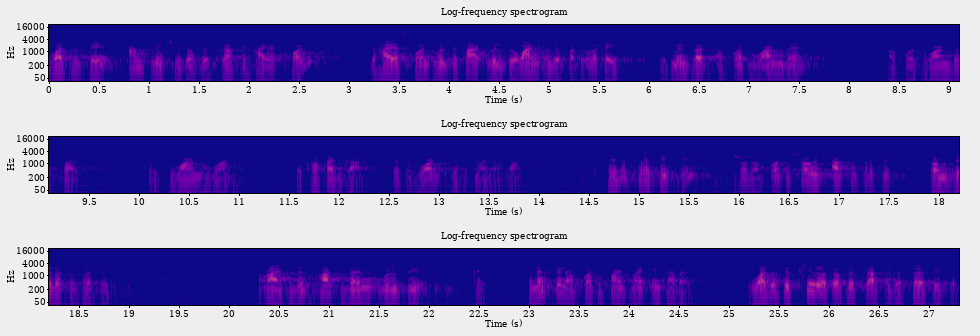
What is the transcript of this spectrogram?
what is the amplitude of this graph, the highest point? The highest point will be five, will be one in this particular case. It means that I've got one there, I've got one this side. So it's one, one, the cosine graph. This is one, this is minus one. This is 360, because I've got to show it up to 360, from 0 to 360. Right, this part then will be, okay. The next thing I've got to find my intervals. What is the period of this graph? It is 360.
